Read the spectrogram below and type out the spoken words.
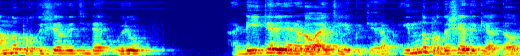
അന്ന് പ്രതിഷേധിച്ചിന്റെ ഒരു ഡീറ്റെയിൽ ഞാനിവിടെ വായിച്ച് കേൾപ്പിച്ചു തരാം. ഇന്ന് പ്രതിഷേധിക്കാത്തവർ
